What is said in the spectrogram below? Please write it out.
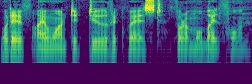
What if I wanted to request for a mobile phone?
